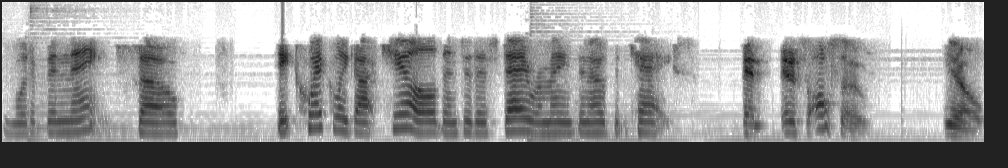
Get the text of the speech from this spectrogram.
would have been named. So it quickly got killed and to this day remains an open case. And it's also, you know,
